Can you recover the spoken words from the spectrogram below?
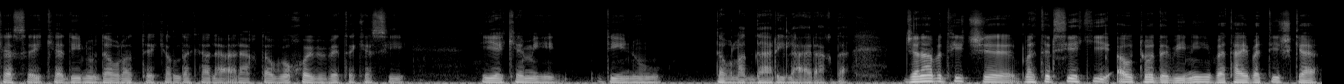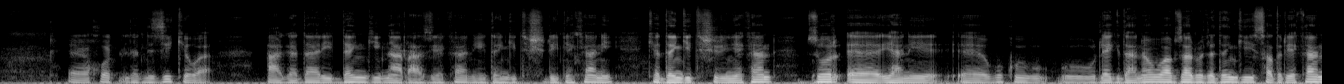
کەسەی کە دین و دەوڵەت تێکەڵ دەکات لە عێراقدا بۆ خۆی ببێتە کەسی یەکەمی دین و دەوڵەتداری لە عێراقدا جەنابەت هیچ مەترسیەکی ئەو تۆ دەبینی بە تایبەتیش کە خۆت لە نزیکەوە ئاگاداری دەنگی ناڕازیەکانی دەنگی تشرینەکانی کە دەنگی تشرینەکان زۆر ینی وەکو لێکدانەوە وابزانمە لە دەنگی سەدرریەکان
